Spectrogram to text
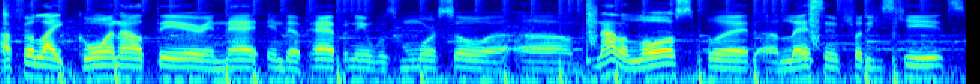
I feel like going out there and that ended up happening was more so a, um, not a loss, but a lesson for these kids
